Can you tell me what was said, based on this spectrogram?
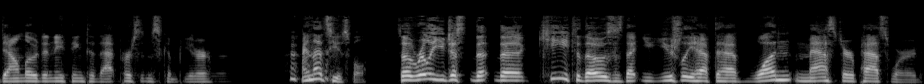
download anything to that person's computer. and that's useful. So really you just, the, the key to those is that you usually have to have one master password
